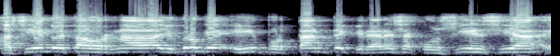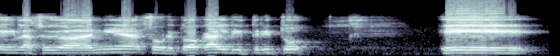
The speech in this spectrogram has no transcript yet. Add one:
haciendo esta jornada. Yo creo que es importante crear esa conciencia en la ciudadanía, sobre todo acá en el distrito. Eh,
